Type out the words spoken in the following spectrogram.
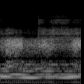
Fantasy.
